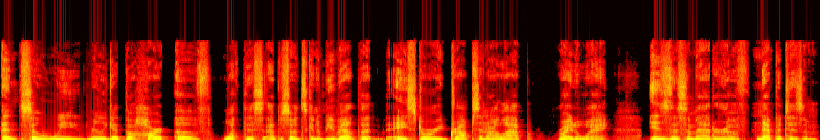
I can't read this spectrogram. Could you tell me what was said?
And so we really get the heart of what this episode's going to be about. That a story drops in our lap right away. is this a matter of nepotism?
